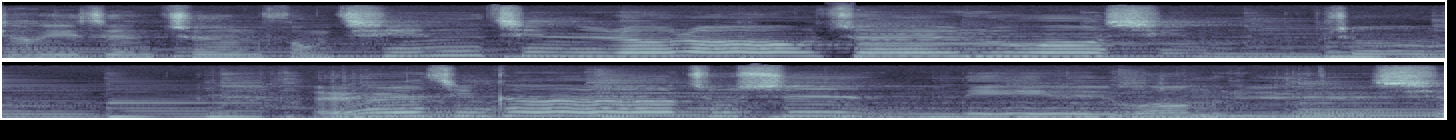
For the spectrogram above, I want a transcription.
像一阵春风，轻轻柔柔吹入我心中。而今何处是你往日的笑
